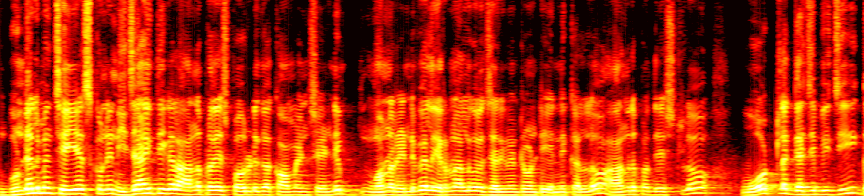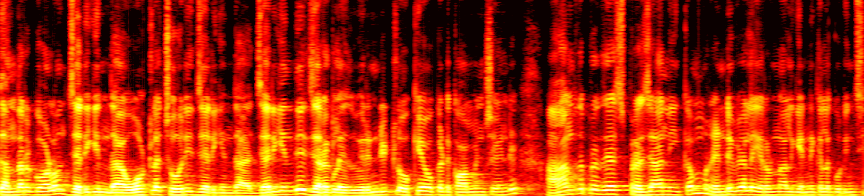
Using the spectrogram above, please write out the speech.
గుండెల మీద చేసుకుని నిజాయితీ గల ఆంధ్రప్రదేశ్ పౌరుడిగా కామెంట్ చేయండి. మొన్న రెండు వేల ఇరవై నాలుగులో జరిగినటువంటి ఎన్నికల్లో ఆంధ్రప్రదేశ్లో ఓట్ల గజిబిజి గందరగోళం జరిగిందా? ఓట్ల చోరీ జరిగిందా? జరిగింది జరగలేదు. రెండిట్లో ఒకే ఒకటి కామెంట్ చేయండి. ఆంధ్రప్రదేశ్ ప్రజానీకం రెండు వేల ఇరవై నాలుగు ఎన్నికల గురించి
